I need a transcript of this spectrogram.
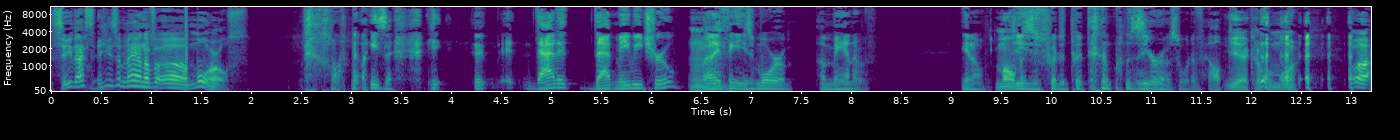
see, that's he's a man of uh, morals. oh no, he's a he, it, it, that it, that may be true, mm-hmm. but I mm-hmm. think he's more a, a man of you know, Moments. Jesus would have put zeros would have helped. Yeah, a couple more. well,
